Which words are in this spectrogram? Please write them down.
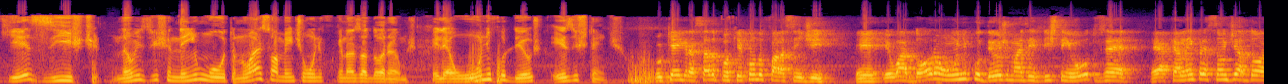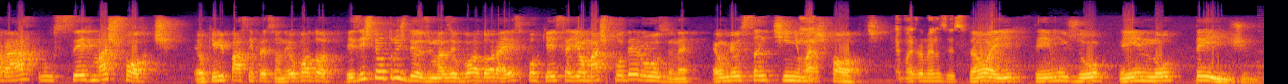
que existe. Não existe nenhum outro. Não é somente o único que nós adoramos. Ele é o único Deus existente. O que é engraçado porque quando fala assim de é, eu adoro um único Deus, mas existem outros, é, é aquela impressão de adorar o ser mais forte. É o que me passa a impressão, né? Eu vou adorar. Existem outros deuses, mas eu vou adorar esse porque esse aí é o mais poderoso, né? É o meu santinho é. mais forte. É mais ou menos isso. Então aí temos o enoteísmo.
